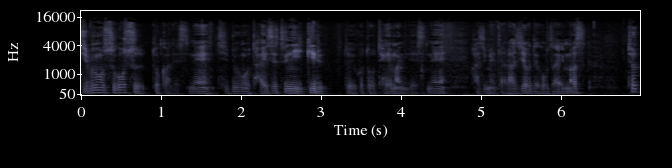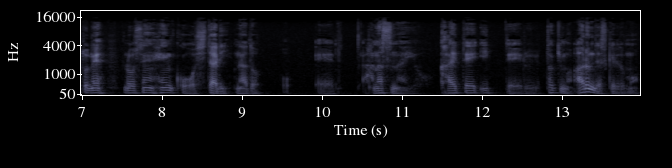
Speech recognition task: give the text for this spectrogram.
自分を過ごすとかですね自分を大切に生きるということをテーマにですね始めたラジオでございます。ちょっとね路線変更をしたりなど、えー話す内容を変えていっている時もあるんですけれども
